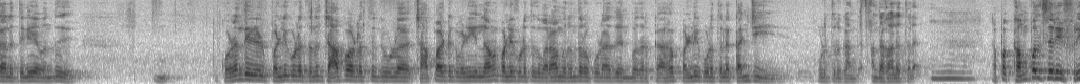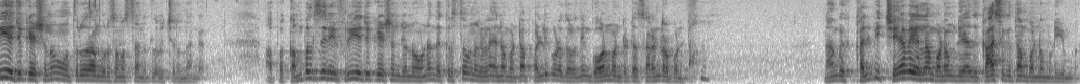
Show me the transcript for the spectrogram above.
காலத்திலேயே வந்து குழந்தைகள் பள்ளிக்கூடத்தில் சாப்பாடுறதுக்கு உள்ள சாப்பாட்டுக்கு வழி இல்லாமல் பள்ளிக்கூடத்துக்கு வராமல் இருந்துடக்கூடாது என்பதற்காக பள்ளிக்கூடத்தில் கஞ்சி கொடுத்துருக்காங்க அந்த காலத்தில். அப்போ கம்பல்சரி ஃப்ரீ எஜுகேஷனும் திருவிதாங்கூர் சமஸ்தானத்தில் வச்சுருந்தாங்க. அப்போ கம்பல்சரி ஃப்ரீ எஜுகேஷன் சொன்ன உடனே இந்த கிறிஸ்தவனுங்கள்லாம் என்ன பண்ணிட்டான்? பள்ளிக்கூடத்தில் வந்து கவர்மெண்ட்டிட்ட சரண்டர் பண்ணிட்டான். நாங்கள் கல்வி சேவையெல்லாம் பண்ண முடியாது காசுக்கு தான் பண்ண முடியும்னு.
